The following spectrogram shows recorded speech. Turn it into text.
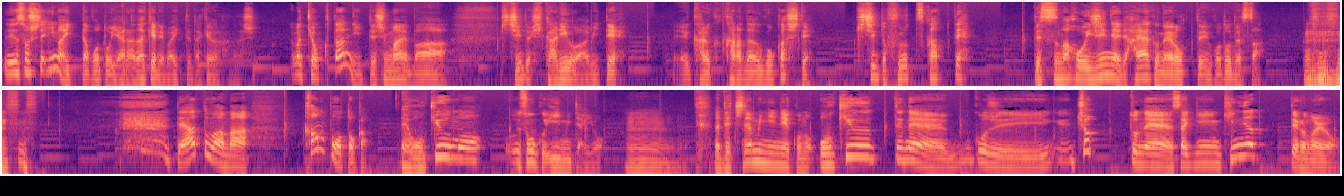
で、そして今言ったことをやらなければいいってだけの話。まあ、極端に言ってしまえば、きちんと光を浴びて、軽く体を動かして、きちんと風呂使って、で、スマホいじんないで早く寝ろっていうことでさ。で、あとはまあ、漢方とか、え、お灸もすごくいいみたいよ。うん。で、ちなみにね、このお灸ってね、コージ、ちょっとね、最近気になってるのよ。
